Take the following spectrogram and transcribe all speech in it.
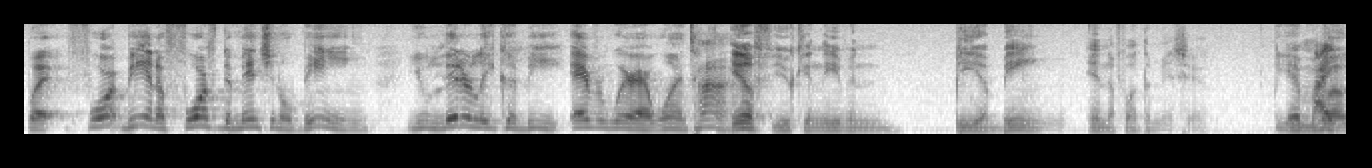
But for being a fourth dimensional being, you literally could be everywhere at one time. if you can even be a being in the fourth dimension. It might Well,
